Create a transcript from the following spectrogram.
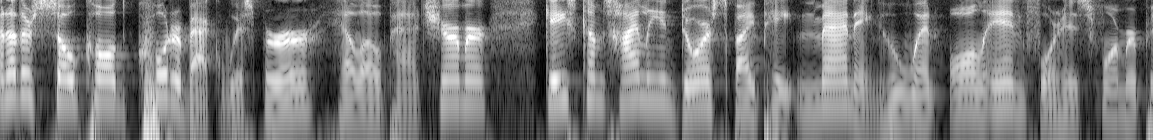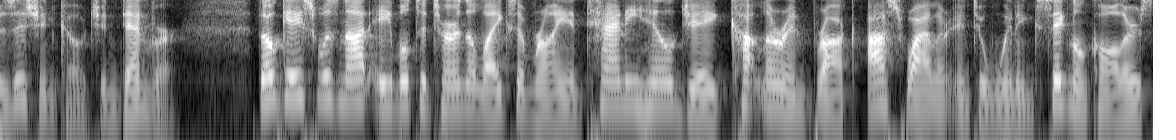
Another so-called quarterback whisperer, hello Pat Shurmur, Gase comes highly endorsed by Peyton Manning, who went all in for his former position coach in Denver. Though Gase was not able to turn the likes of Ryan Tannehill, Jay Cutler, and Brock Osweiler into winning signal callers,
